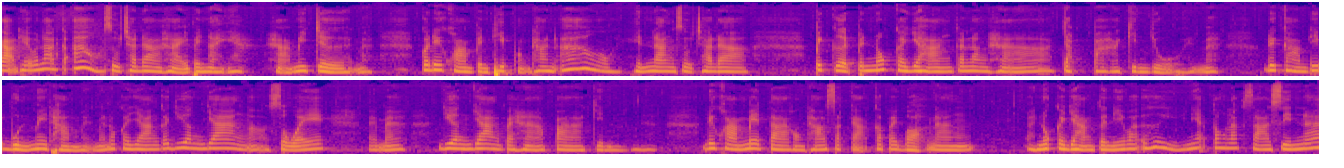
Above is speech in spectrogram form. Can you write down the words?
กะเทวราชก็อ้าวสุชาดาหายไปไหนหาไม่เจอเห็นไหม ก็ได้ความเป็นทิพย์ของท่าน อ้าว เห็นนางสุชาดา ไปเกิดเป็นนกกระยางกำลังหาจับปลากินอยู่เห็นไหมด้วยการที่บุญไม่ทำเห็นไหมนกกระยางก็เยื่องย่างสวยเห็นไหมเยื่องย่างไปหาปลากิน ด้วยความเมตตาของเท้าสกกะก็ไปบอกนางนกกระยางตัวนี้ว่า เอ้ยเนี่ยต้องรักษาศีลนะ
